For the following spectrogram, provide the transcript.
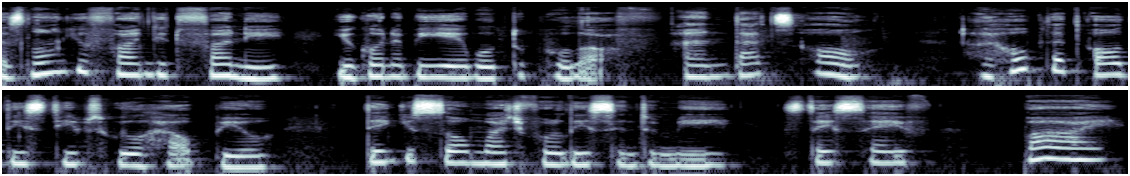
As long you find it funny, you're gonna be able to pull off. And that's all. I hope that all these tips will help you. Thank you so much for listening to me. Stay safe. Bye.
